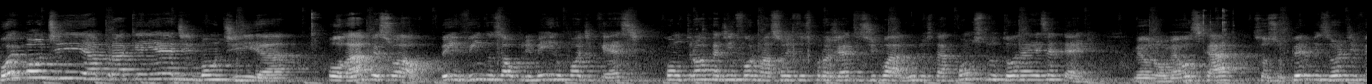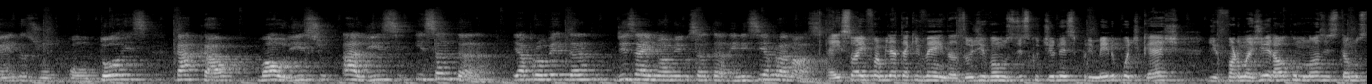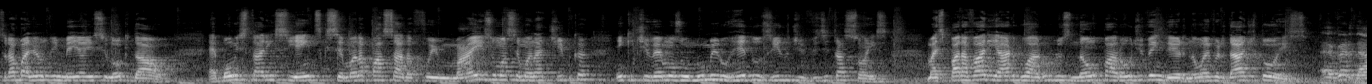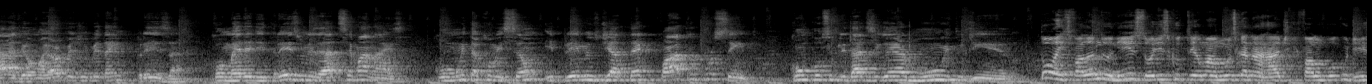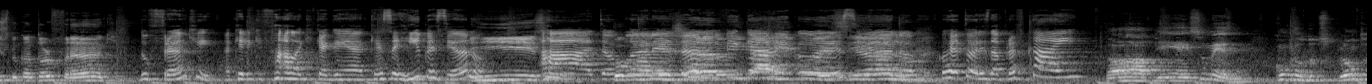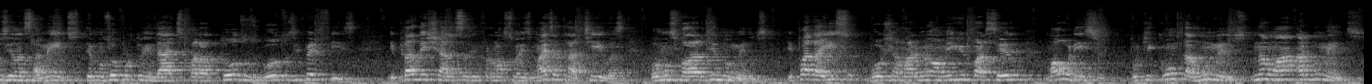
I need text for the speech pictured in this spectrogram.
Oi, bom dia para quem é de bom dia. Olá, pessoal. Bem-vindos ao primeiro podcast com troca de informações dos projetos de Guarulhos da construtora Exetec. Meu nome é Oscar, sou supervisor de vendas junto com o Torres, Cacau, Maurício, Alice e Santana. E aproveitando, diz aí meu amigo Santana, inicia para nós. É isso aí, família Tec Vendas. Hoje vamos discutir nesse primeiro podcast de forma geral como nós estamos trabalhando em meio a esse lockdown. É bom estarem cientes que semana passada foi mais uma semana típica em que tivemos um número reduzido de visitações. Mas para variar, Guarulhos não parou de vender, não é verdade, Torres? É verdade, é o maior PGV da empresa, com média de 3 unidades semanais com muita comissão e prêmios de até 4%, com possibilidades de ganhar muito dinheiro. Torres, falando nisso, hoje escutei uma música na rádio que fala um pouco disso, do cantor Frank. Do Frank? Aquele que fala que quer ganhar, quer ser rico esse ano? Isso! Ah, tô, tô planejando ficar rico esse ano. ano. Corretores, dá pra ficar, hein? Top, hein? É isso mesmo. Com produtos prontos e lançamentos, temos oportunidades para todos os gostos e perfis. E para deixar essas informações mais atrativas, vamos falar de números. E para isso, vou chamar meu amigo e parceiro Maurício, porque contra números não há argumentos.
